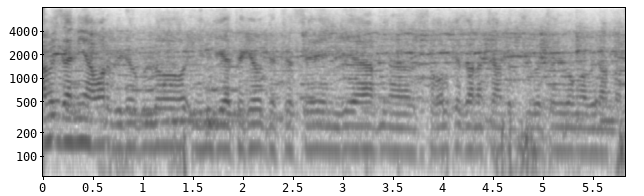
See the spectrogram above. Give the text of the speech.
আমি জানি আমার ভিডিওগুলো ইন্ডিয়া থেকেও দেখতেছে। ইন্ডিয়া সকলকে জানাচ্ছে আমাদের শুভেচ্ছা এবং অভিনন্দন।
